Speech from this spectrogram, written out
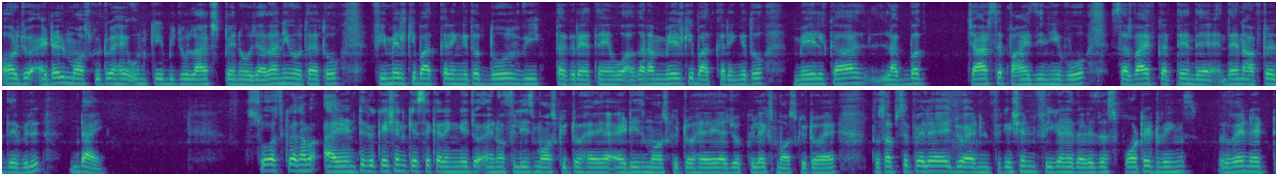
और जो एडल्ट मॉस्किटो है, उनके भी जो लाइफ स्पेन है, वो ज़्यादा नहीं होता है। तो फीमेल की बात करेंगे तो दो वीक तक रहते हैं वो। अगर हम मेल की बात करेंगे तो मेल का लगभग चार से पाँच दिन ही वो सर्वाइव करते हैं then after they will die so so, उसके बाद हम आइडेंटिफिकेशन कैसे करेंगे? जो एनोफिलीज मॉस्किटो है या एडीज मॉस्किटो है या जो क्यूलेक्स मॉस्किटो है तो सबसे पहले जो आइडेंटिफिकेशन फिगर है that is the spotted wings when at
